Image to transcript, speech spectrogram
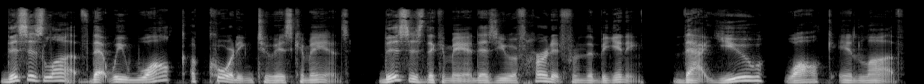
This is love, that we walk according to his commands. This is the command as you have heard it from the beginning, that you walk in love.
